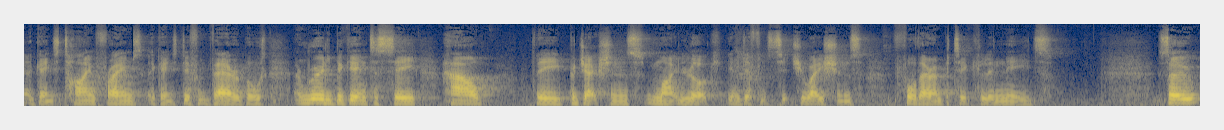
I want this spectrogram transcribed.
against timeframes, against different variables, and really begin to see how the projections might look in different situations for their own particular needs. So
